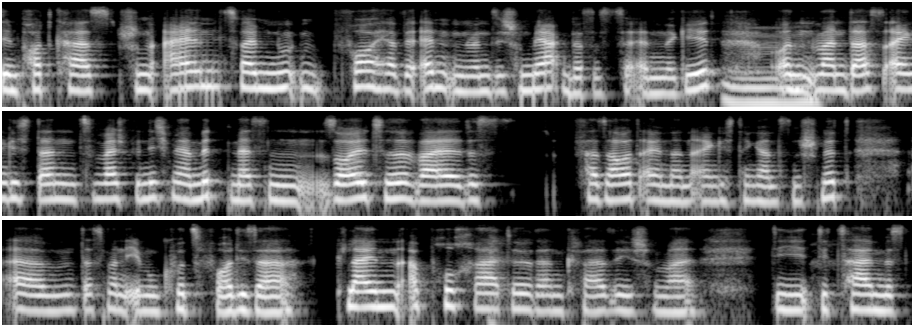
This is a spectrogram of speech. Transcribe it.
den Podcast schon ein, zwei Minuten vorher beenden, wenn sie schon merken, dass es zu Ende geht. Mm. Und man das eigentlich dann zum Beispiel nicht mehr mitmessen sollte, weil das versaut einen dann eigentlich den ganzen Schnitt, ähm, dass man eben kurz vor dieser kleinen Abbruchrate dann quasi schon mal die, die Zahlen misst.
